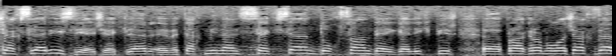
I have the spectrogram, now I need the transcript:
şəxsləri izləyəcəklər və təxminən 80-90 dəqiqəlik bir proqram olacaq və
